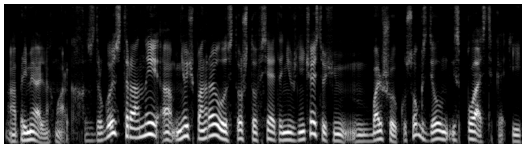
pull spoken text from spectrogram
премиальных марках. С другой стороны, а, мне очень понравилось то, что вся эта нижняя часть, очень большой кусок, сделан из пластика. И,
